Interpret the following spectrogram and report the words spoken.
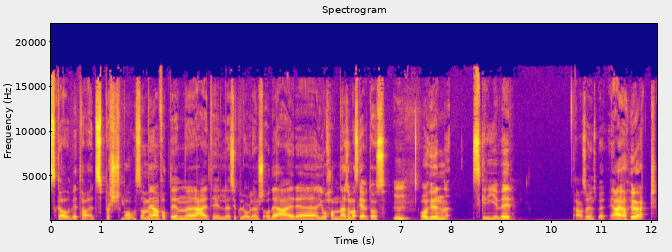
skal vi ta et spørsmål som vi har fått inn eh, her til Psykologlunsj. Og det er uh, Johanne som har skrevet til oss. Mm. Og hun skriver Ja, altså hun spør Jeg har hørt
